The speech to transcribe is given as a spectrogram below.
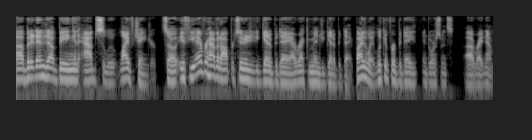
uh, but it ended up being an absolute life changer. So if you ever have an opportunity to get a bidet, I recommend you get a bidet. By the way, looking for bidet endorsements uh, right now.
